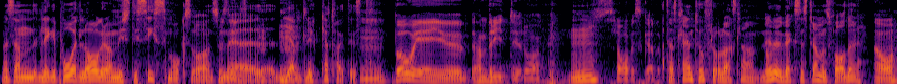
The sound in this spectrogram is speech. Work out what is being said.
Men sen lägger på ett lager av mysticism också, som Precis. är jävligt lyckat faktiskt. Mm. Bowie är ju, han bryter ju då Mm. slaviska eller Tesla är en tuff roll att axla. Det är väl växelströmmens fader. Ja,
